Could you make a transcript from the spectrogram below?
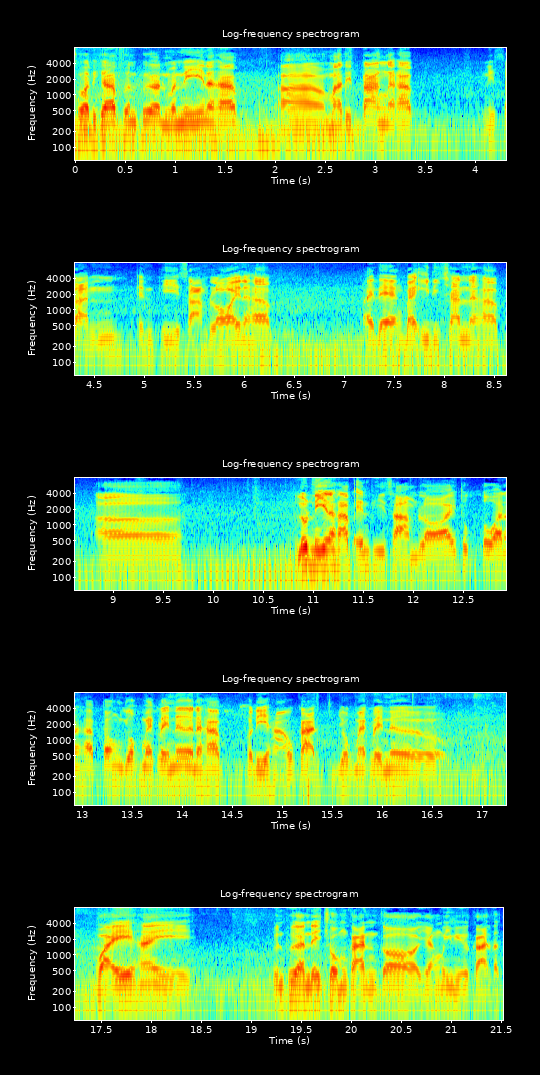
สวัสดีครับเพื่อนๆ วันนี้นะครับามาติดตั้งนะครับนิสสัน NP 300 นะครับป้ายแดง Back Edition นะครับรุ่นนี้นะครับ NP 300 ทุกตัวนะครับ ต้องยก Mac Liner นะครับ พอดีหาโอกาสยก Mac Liner ไว้ให้เพื่อนๆ ได้ชมกันก็ยังไม่มีโอกาสสัก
